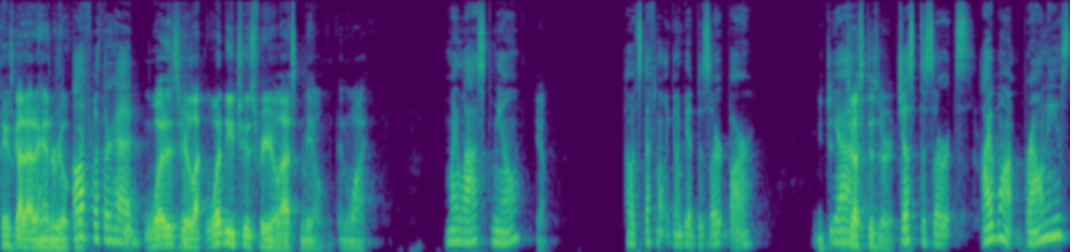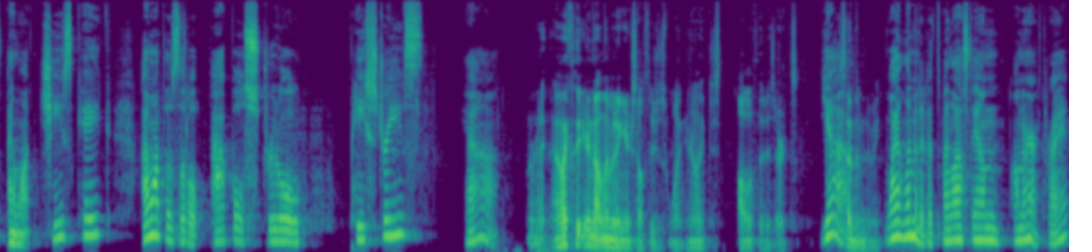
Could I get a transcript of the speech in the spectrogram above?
things got out of hand real quick. Off with her head. What is your la- what do you choose for your last meal and why? My last meal. Yeah. Oh, it's definitely going to be a dessert bar. Ju- Yeah. Just dessert. Just desserts. I want brownies. I want cheesecake. I want those little apple strudel pastries. Yeah. All right. I like that you're not limiting yourself to just one. You're like just all of the desserts. Yeah. Send them to me. Why limit it? It's my last day on, on earth, right?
